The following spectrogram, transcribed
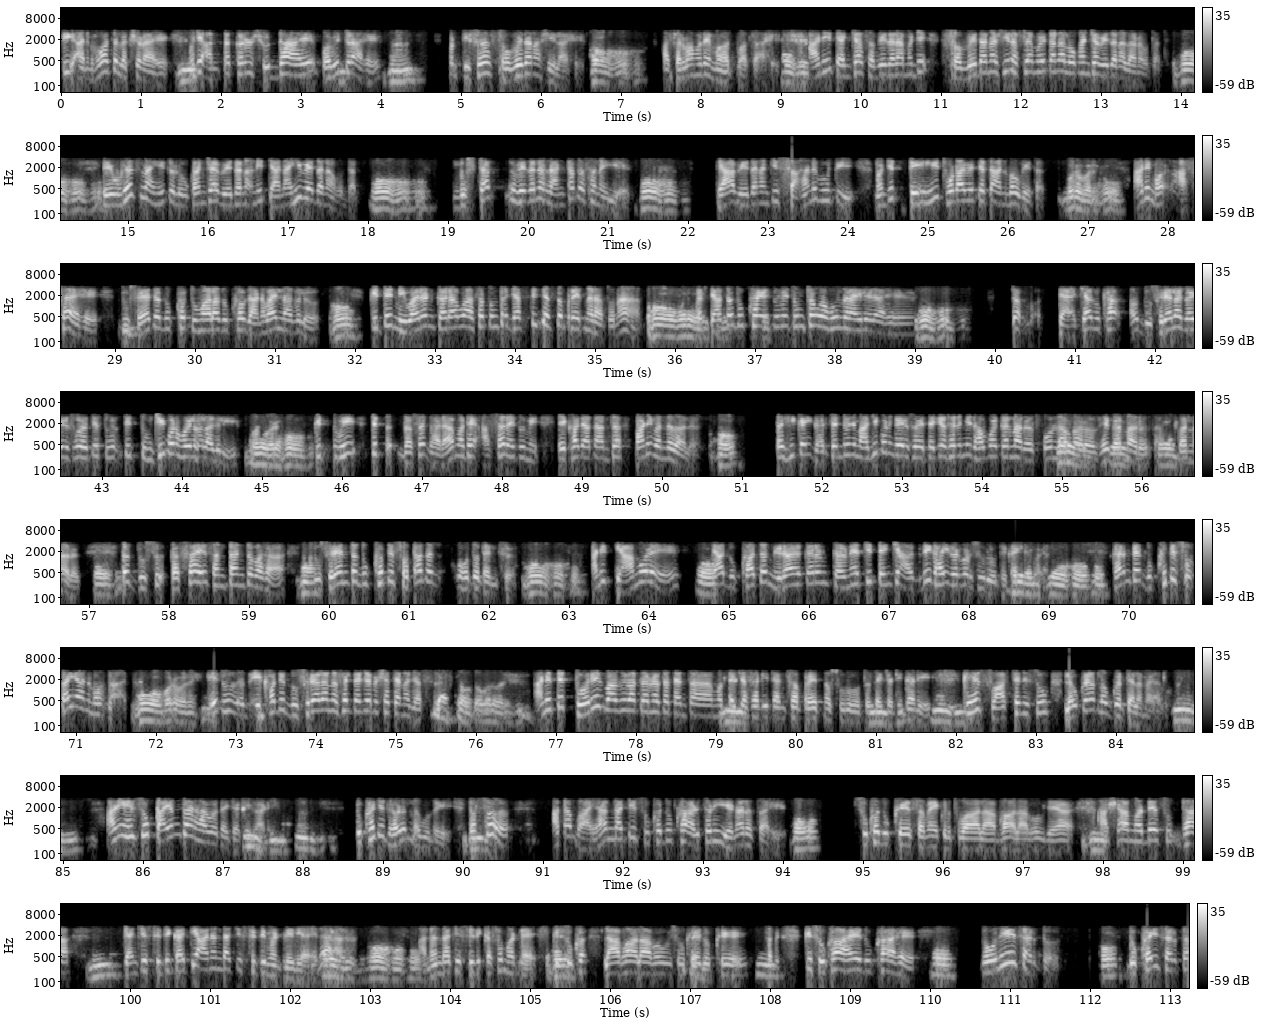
ती अनुभवाचं लक्षण आहे म्हणजे अंतःकरण शुद्ध आहे पवित्र आहे. पण तिसरं संवेदनाशील आहे हो सर्वांमध्ये महत्त्वाचा आहे. हो, हो. आणि त्यांच्या संवेदना म्हणजे संवेदनाशील असल्यामुळे त्यांना लोकांच्या वेदना जाणवतात. हो एवढंच नाही तर लोकांच्या वेदनांनी त्यांनाही वेदना होतात. हो हो हो. नुसत्या वेदना जाणतात असं नाहीये. हो हो. त्या वेदनांची सहानुभूती म्हणजे तेही थोडा वेळ त्याचा अनुभव घेतात. बरोबर. हो. आणि मग असं आहे दुसऱ्याचं दुःख तुम्हाला दुःख जाणवायला लागलं हो. की ते निवारण करावं असा तुमचा जास्तीत जास्त प्रयत्न राहतो ना? हो बरोबर. त्याचं दुःख आहे तुम्ही तुमचं होऊन राहिलेलं आहे. हो हो हो. तर त्याच्या दुःखा दुसऱ्याला गैरसोय होते तु- तुमची पण व्हायला लागली. बरोबर आहे. हो की तुम्ही त- जसं घरामध्ये असं नाही तुम्ही एखाद्या आता आमचं पाणी बंद झालं. हो. तर ही काही घरच्यांची म्हणजे माझी पण गैरसोय त्याच्यासाठी मी धावपळ करणारच फोन. लावणारच हे करणारच. करणारच तर दुस कसं आहे संतांचं बघा. दुसऱ्यांचं दुःख ते स्वतःच होतं त्यांचं हो हो हो आणि त्यामुळे त्या दुःखाचं निराकरण करण्याची त्यांची अगदी घाई गडबड सुरू होते काही हो हो हो कारण ते दुःख ते स्वतःही अनुभवतात. हो बरोबर हे दु- एखादे दुसऱ्याला नसेल त्याच्यापेक्षा त्यांना जास्त. जास्त होतो बरोबर आणि ते त्वरित बाजूला करण्याचा त्यांचा मग त्याच्यासाठी त्यांचा प्रयत्न सुरू होतो त्याच्या ठिकाणी. की हे स्वास्थ्य आणि सुख लवकरात लवकर त्याला मिळावं. आणि हे सुख कायमचं राहावं त्याच्या ठिकाणी. दुःखाची झळच लागू नये. तसं आता बाह्यांगाची सुखदुःख अडचणी येणारच आहे. हो. सुखदुःखे समय कृत्वा लाभा लाभू जया. अशामध्ये सुद्धा हम्म. त्यांची स्थिती काय? ती आनंदाची स्थिती म्हटलेली आहे ना? हो हो हो. आनंदाची स्थिती कसं म्हटलंय? की सुख लाभा लाभू सुखे दुःखे की सुख आहे दुःख आहे? हो. दोन्ही सरत. हो. दुःखही सरत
